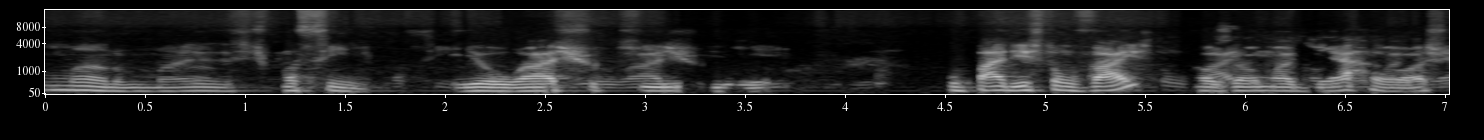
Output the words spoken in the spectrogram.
Mano, mas, tipo assim, eu acho que o Pariston vai causar uma guerra, eu acho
